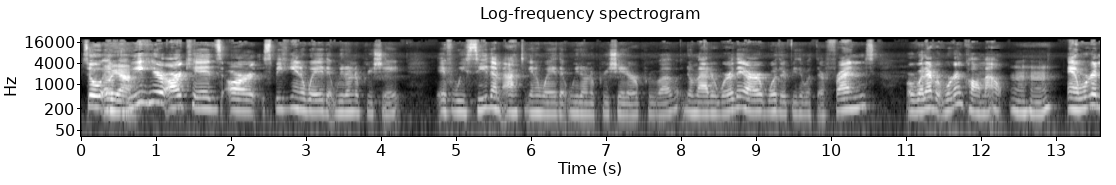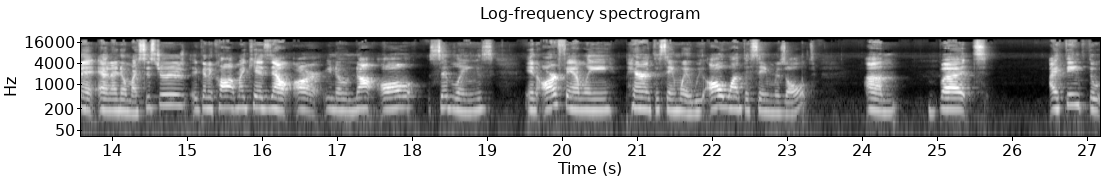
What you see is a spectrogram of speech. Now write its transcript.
So Oh, if yeah. we hear our kids are speaking in a way that we don't appreciate, if we see them acting in a way that we don't appreciate or approve of, no matter where they are, whether it be with their friends or whatever, we're gonna call them out Mm-hmm. and we're gonna and i know my sisters are gonna call out my kids now are you know not all siblings in our family parent the same way we all want the same result um but i think the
